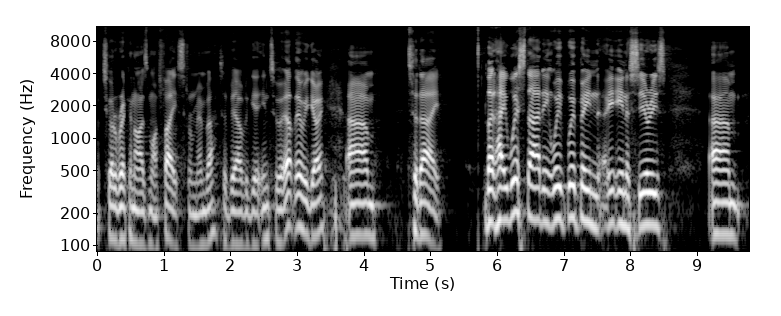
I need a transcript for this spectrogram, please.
It's got to recognize my face, remember, to be able to get into it. Oh, there we go. Um, today. But hey, we're starting, we've, we've been in a series um,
